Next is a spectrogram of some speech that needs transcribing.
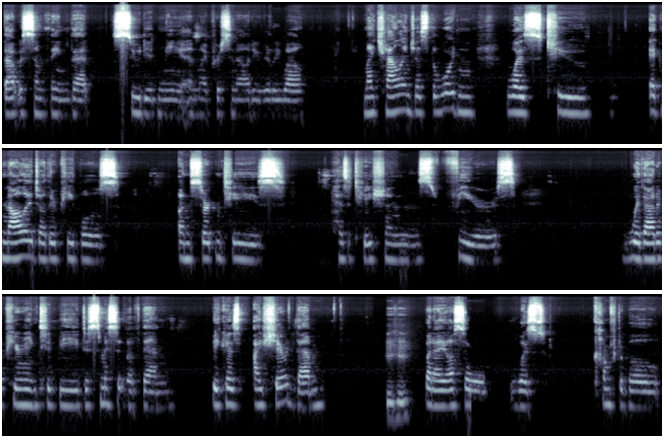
that was something that suited me and my personality really well. My challenge as the warden was to acknowledge other people's uncertainties, hesitations, fears, without appearing to be dismissive of them because I shared them, hmm but I also was comfortable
